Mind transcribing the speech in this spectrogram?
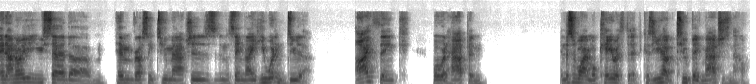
And I know you said um, him wrestling two matches in the same night. He wouldn't do that. I think what would happen, and this is why I'm okay with it, because you have two big matches now.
